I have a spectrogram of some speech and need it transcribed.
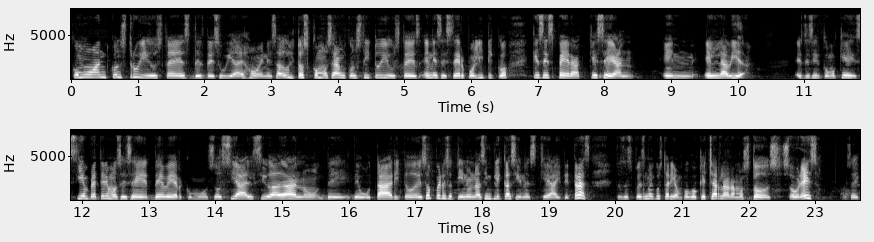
cómo han construido ustedes desde su vida de jóvenes adultos, cómo se han constituido ustedes en ese ser político que se espera que sean en, en la vida. Es decir, como que siempre tenemos ese deber como social, ciudadano, de, de votar y todo eso, pero eso tiene unas implicaciones que hay detrás. Entonces, pues me gustaría un poco que charláramos todos sobre eso. No sé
